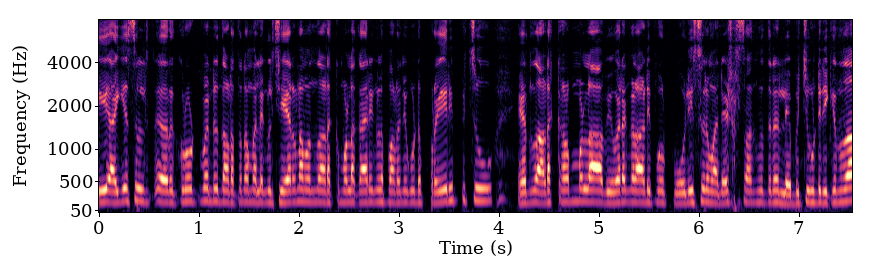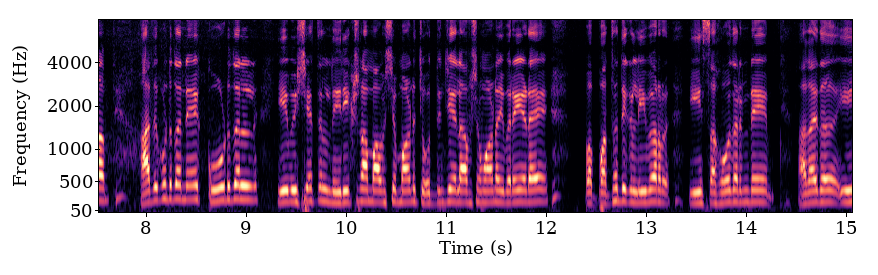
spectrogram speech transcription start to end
ഈ ഐ എസ് എൽ റിക്രൂട്ട്മെന്റ് നടത്തണം അല്ലെങ്കിൽ ചേരണമെന്ന് അടക്കമുള്ള കാര്യങ്ങൾ പറഞ്ഞുകൊണ്ട് പ്രേരിപ്പിച്ചു എന്നതടക്കമുള്ള വിവരങ്ങളാണ് ഇപ്പോൾ പോലീസിനും അന്വേഷണ സംഘത്തിനും ലഭിച്ചുകൊണ്ടിരിക്കുന്നത്. അതുകൊണ്ട് തന്നെ കൂടുതൽ ഈ വിഷയത്തിൽ നിരീക്ഷണം ആവശ്യമാണ് ചോദ്യം ചെയ്യൽ ആവശ്യമാണ്. ഇവരുടെ പദ്ധതികൾ ഇവർ ഈ സഹോദരന്റെ അതായത് ഈ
